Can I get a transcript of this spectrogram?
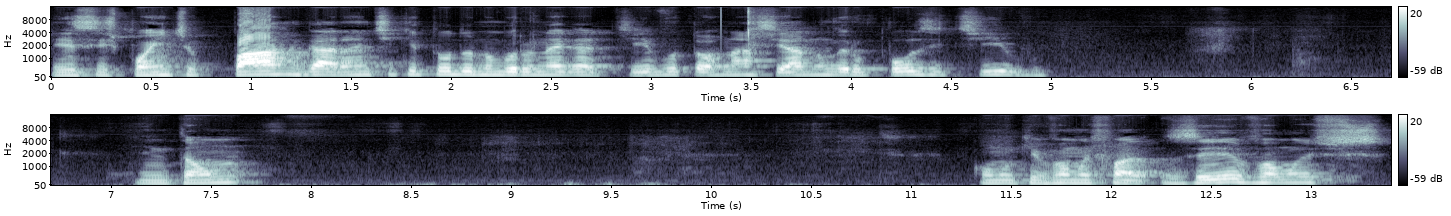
Esse expoente par garante que todo número negativo tornar-se-á número positivo. Então, Como que vamos fazer? Vamos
